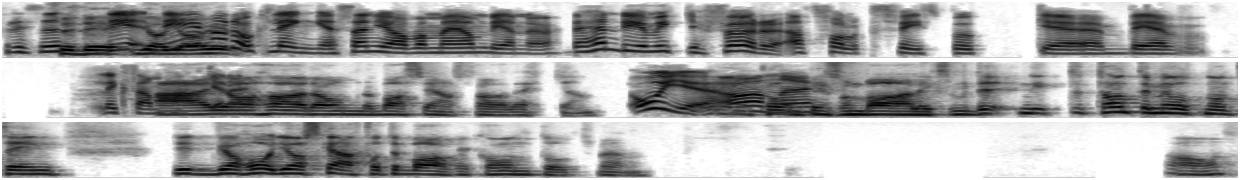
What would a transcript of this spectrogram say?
precis. Det, det, jag, det jag, var dock länge sedan jag var med om det nu. Det hände ju mycket förr att folks Facebook eh, blev liksom ah, Jag hörde om det bara senast förra veckan. Oj! En ja, kompis nej. som bara liksom, det, ni tar inte emot någonting, jag, jag ska få tillbaka kontot, men... Ja.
